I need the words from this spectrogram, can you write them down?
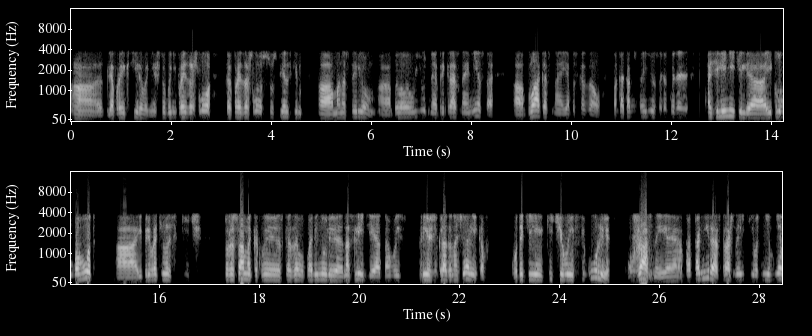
для проектирования, чтобы не произошло, как произошло с Успенским а, монастырем. А, было уютное, прекрасное место, благостное, я бы сказал, пока там не появился какой-то озеленитель и клубовод, и превратилось в кич. То же самое, как вы сказали, упомянули наследие одного из прежних градоначальников. Вот эти кичевые фигуры, ужасные. Э, по, по миру страшно идти. Вот мне, мне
